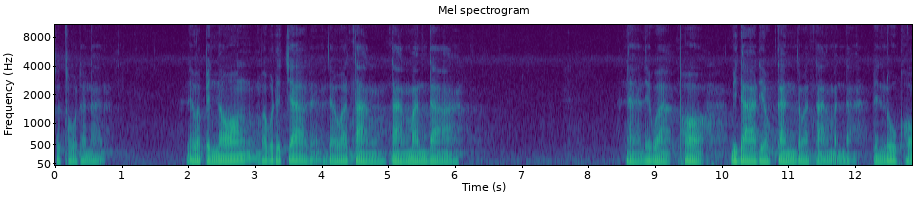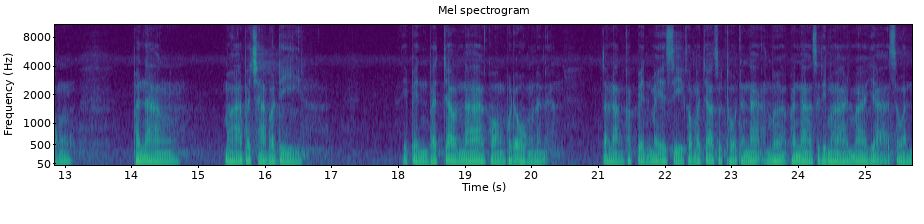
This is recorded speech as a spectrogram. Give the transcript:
สุโธธนะเรียกว่าเป็นน้องพระพุทธเจ้าเนี่ยแต่ว่าต่างต่างมันดานะเรียกว่าพ่อบิดาเดียวกันแต่ว่าต่างมันดา เป็นลูกของ พระนางมหาประชาบดี ที่เป็นพระเจ้าน้าของพระองค์นั่นแหละตอนหลังก็เป็นมเหสีของพระเจ้าสุโธธนะ เมื่อพระนางสิริมหามายาสวรรค์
